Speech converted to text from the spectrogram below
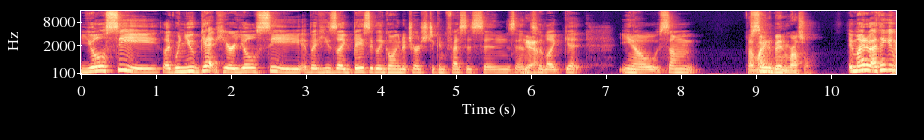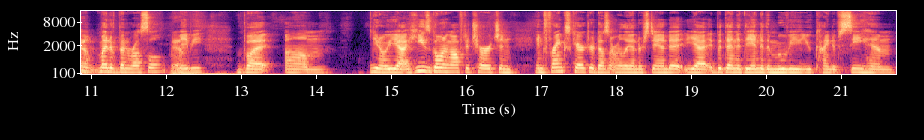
you'll see like when you get here you'll see but he's like basically going to church to confess his sins and Yeah. to like get you know some That some- might have been Russell. it might have i think it Yeah. might have been russell Yeah. maybe but um you know yeah he's going off to church and and frank's character doesn't really understand it yet but then at the end of the movie you kind of see him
